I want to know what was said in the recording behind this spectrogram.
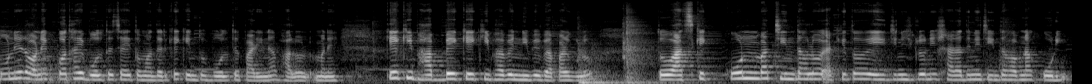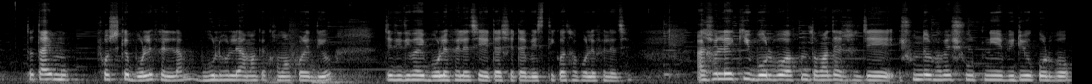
মনের অনেক কথাই বলতে চাই তোমাদেরকে, কিন্তু বলতে পারি না ভালো মানে কে কি ভাববে, কে কীভাবে নিবে ব্যাপারগুলো। তো আজকে কোন বা চিন্তা হলো? একে তো এই জিনিসগুলো নিয়ে সারাদিনই চিন্তা ভাবনা করি। তো তাই মুখ ফসকে বলে ফেললাম। ভুল হলে আমাকে ক্ষমা করে দিও। যে দিদিভাই বলে ফেলেছে, এটা সেটা বেস্তি কথা বলে ফেলেছে। আসলে কি বলব এখন তোমাদের? যে সুন্দরভাবে শ্যুট নিয়ে ভিডিও করব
